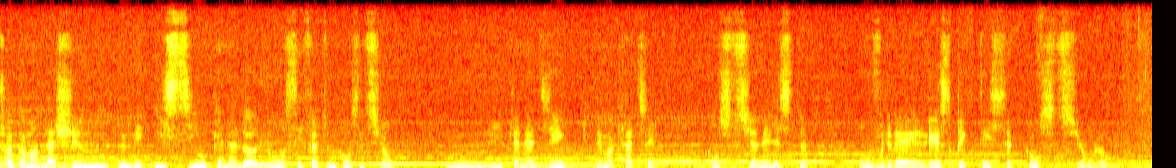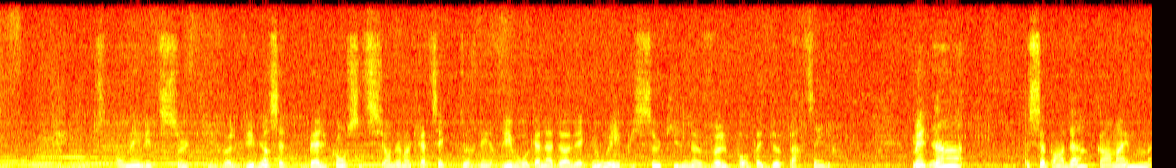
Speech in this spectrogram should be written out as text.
je recommande la Chine. Mais ici, au Canada, nous, on s'est fait une constitution. Nous, les Canadiens démocratiques, constitutionnalistes, on voudrait respecter cette constitution-là on invite ceux qui veulent vivre dans cette belle constitution démocratique de venir vivre au Canada avec nous, et puis ceux qui ne veulent pas, ben, de partir. Maintenant, cependant, quand même,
